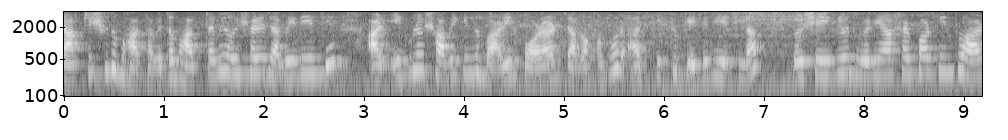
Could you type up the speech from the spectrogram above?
রাত্রে শুধু ভাত হবে। তো ভাতটা আমি ওই সাইডে চাপিয়ে দিয়েছি। আর এগুলো সবই কিন্তু বাড়ির পরার জামা কাপড় আজকে একটু কেচে দিয়েছিলাম। তো সেইগুলো তুলে নিয়ে আসার পর কিন্তু আর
